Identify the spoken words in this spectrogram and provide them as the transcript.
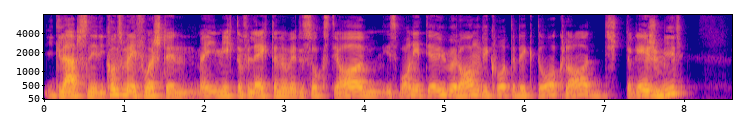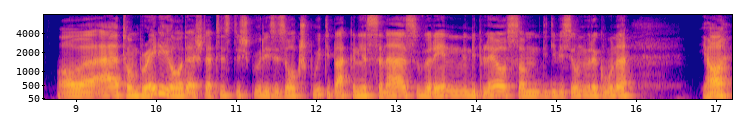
ich glaube es nicht. Ich kann es mir nicht vorstellen. Ich möchte vielleicht dann noch, weil du sagst, ja, es war nicht der überragende Quarterback da, klar, da gehe ich schon mit. Aber auch Tom Brady hat eine statistisch gute Saison gespielt. Die Buccaneers sind auch souverän in die Playoffs, haben die Division wieder gewonnen. Ja,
